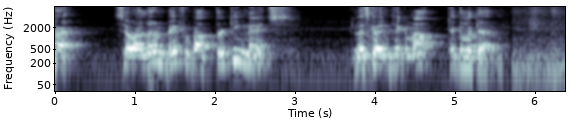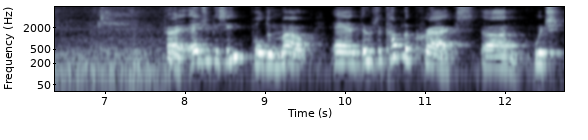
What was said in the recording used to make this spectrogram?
Alright, so I let them bake for about 13 minutes. Let's go ahead and take them out, take a look at them. Alright, as you can see, pulled them out, and there's a couple of cracks, um, which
